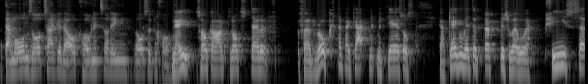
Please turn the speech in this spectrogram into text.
den Dämon sozusagen, den Alkohol nicht so ringlos bekommen? Nein, sogar trotz der verrückten Begegnung mit Jesus ja gegen wieder etwas wollen beschissen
